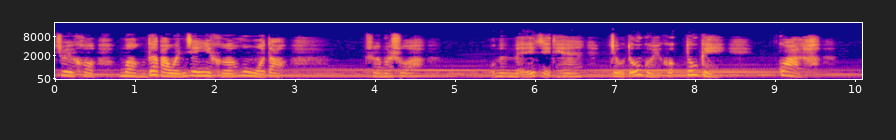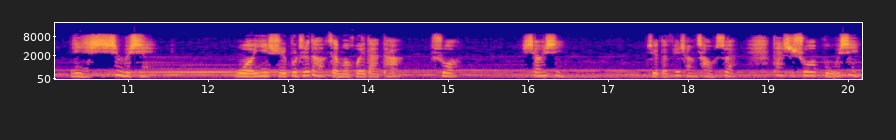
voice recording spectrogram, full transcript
最后猛地把文件一合，问我道：“这么说？”我们没几天就都给都给挂了，你信不信？我一时不知道怎么回答他，说相信。觉得非常草率，但是说不信，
